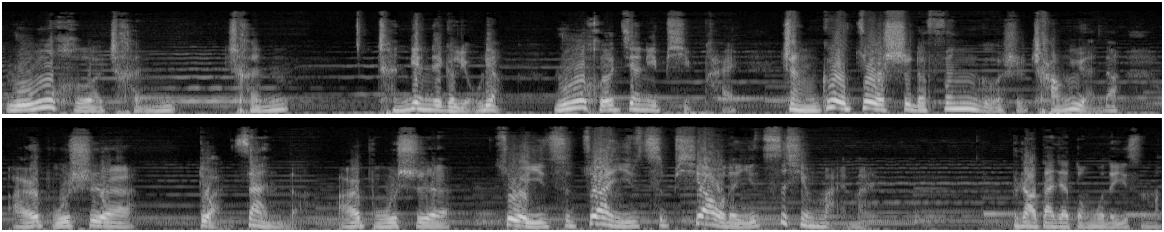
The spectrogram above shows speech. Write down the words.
如何沉沉沉淀这个流量，如何建立品牌。整个做事的风格是长远的，而不是短暂的，而不是做一次赚一次票的一次性买卖。不知道大家懂我的意思吗？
